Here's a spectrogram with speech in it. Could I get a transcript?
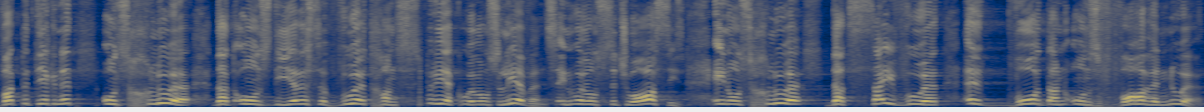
Wat beteken dit? Ons glo dat ons die Here se woord gaan spreek oor ons lewens en oor ons situasies en ons glo dat sy woord word dan ons ware nood.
